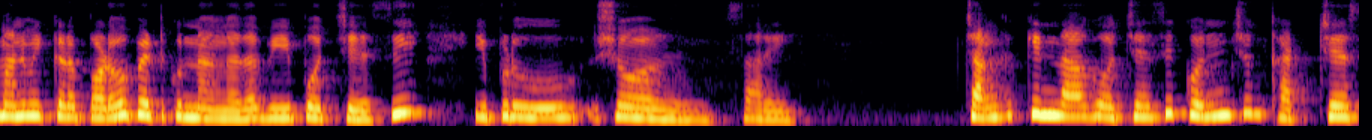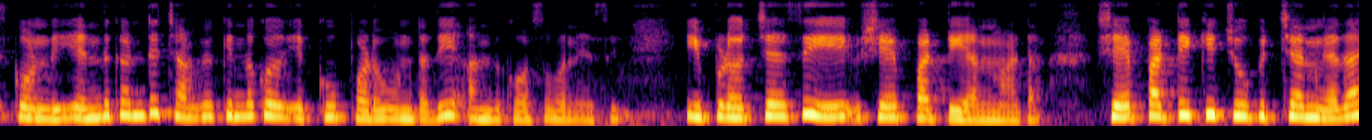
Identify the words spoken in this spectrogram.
మనం ఇక్కడ పొడవు పెట్టుకున్నాం కదా వీపు వచ్చేసి ఇప్పుడు షో సారీ చంక కిందాకు వచ్చేసి కొంచెం కట్ చేసుకోండి. ఎందుకంటే చంక కింద ఎక్కువ పొడవు ఉంటుంది అందుకోసం అనేసి. ఇప్పుడు వచ్చేసి షేప్ పట్టీ అనమాట షేప్ పట్టీకి చూపించాను కదా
